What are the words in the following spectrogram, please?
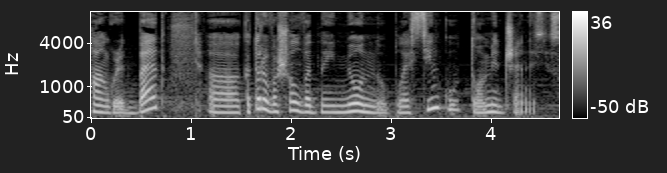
Hungry Bad, э, который вошел в одноименную пластинку Томми Джен. Genesis.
